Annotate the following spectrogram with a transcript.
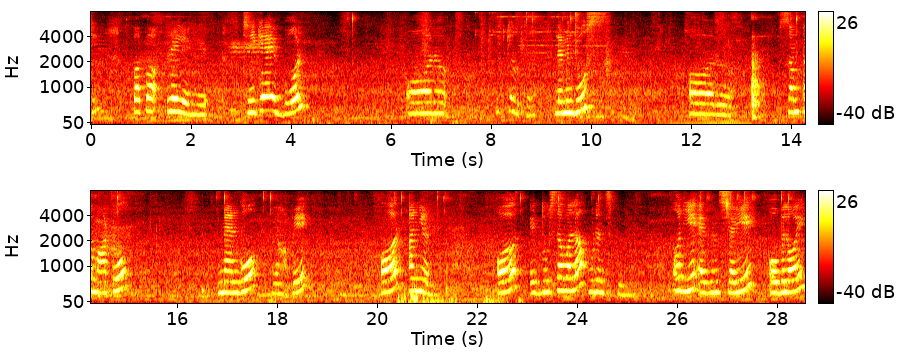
ठीक पापा ले लेंगे। ठीक है, बोल। और क्या होता है? लेमन जूस और सम टमाटो मैंगो यहाँ पे और अनियन और एक दूसरा वाला वुडन स्पून और ये एग्रेंस चाहिए ओवल ऑयल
